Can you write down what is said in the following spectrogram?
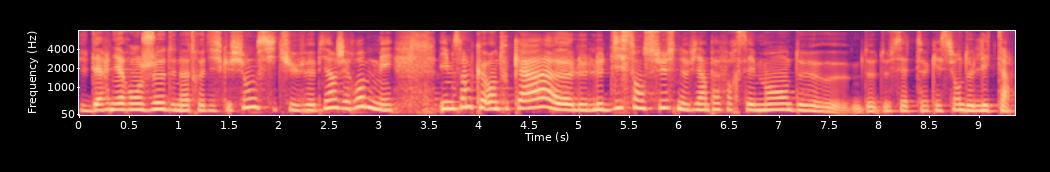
du dernier enjeu de notre discussion, si tu veux bien, Jérôme. Mais il me semble qu'en tout cas, le, le dissensus ne vient pas forcément de, de, cette question de l'État.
